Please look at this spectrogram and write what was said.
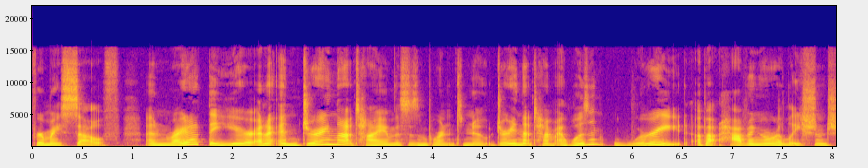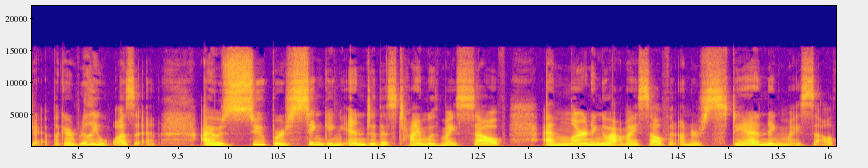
for myself. And right at the year, and and during that time, this is important to note. During that time, I wasn't worried about having a relationship. Like I really wasn't. I was super sinking into this time with myself and learning about myself and understanding myself.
